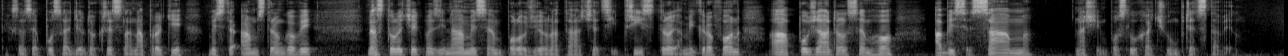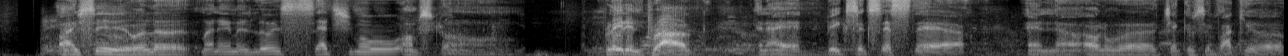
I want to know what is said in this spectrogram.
Tak jsem se posadil do křesla naproti Mr. Armstrongovi, na stoleček mezi námi jsem položil natáčecí přístroj a mikrofon a požádal jsem ho, aby se sám našim posluchačům představil. I see. Well, uh, my name is Louis Satchmo Armstrong. Played in Prague, and I had big success there, and uh, all over Czechoslovakia.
